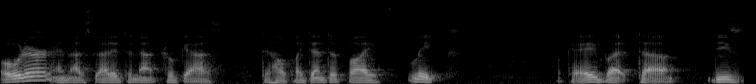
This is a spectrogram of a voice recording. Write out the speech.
odor, and that's added to natural gas to help identify leaks. Okay, but uh, these,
